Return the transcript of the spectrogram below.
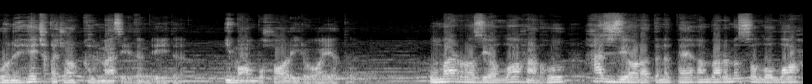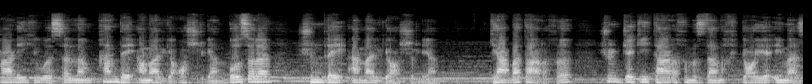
buni hech qachon qilmas edim deydi. Imom Buxoriy rivoyati. Umar roziyallohu anhu haj ziyoratini payg'ambarimiz sollallohu alayhi va sallam qanday amalga oshirgan bo'lsalar, shunday amalga oshirgan. Ka'ba tarixi shunchaki tariximizdan hikoya emas.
